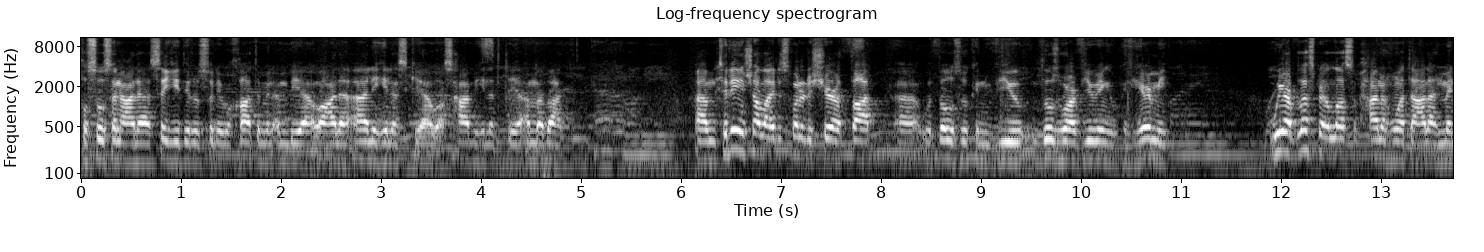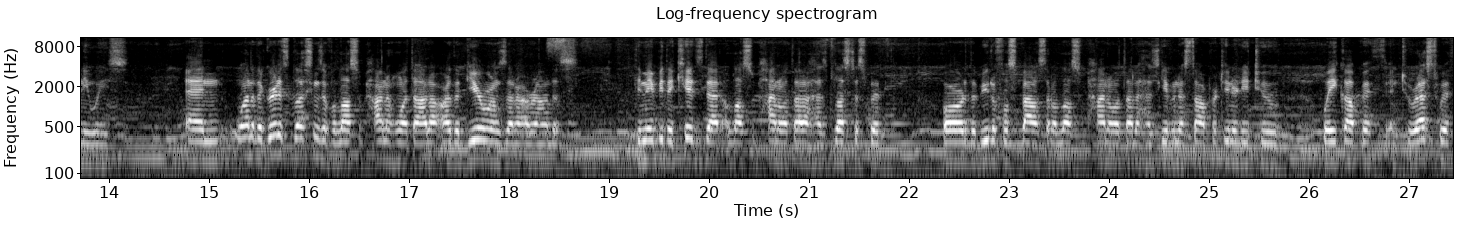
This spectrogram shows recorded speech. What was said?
خصوصا على سيد الرسل وخاتم الأنبياء وعلى آله الأزكياء وأصحابه الأتقياء. أما بعد um, Today inshallah I just wanted to share a thought uh, with those who can view, those who are viewing who can hear me. We are blessed by Allah subhanahu wa ta'ala in many ways. And one of the greatest blessings of Allah subhanahu wa ta'ala are the dear ones that are around us. They may be the kids that Allah subhanahu wa ta'ala has blessed us with, or the beautiful spouse that Allah subhanahu wa ta'ala has given us the opportunity to wake up with and to rest with.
